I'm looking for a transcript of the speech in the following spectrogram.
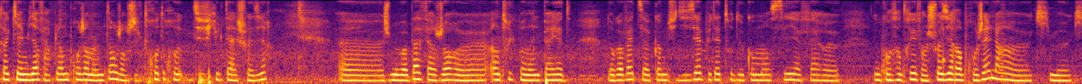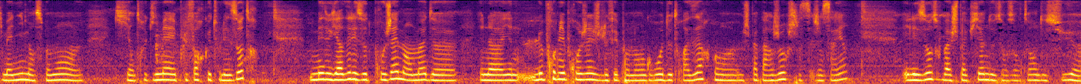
toi qui aimes bien faire plein de projets en même temps, genre j'ai trop trop de difficultés à choisir. Euh, je me vois pas faire genre euh, un truc pendant une période. Donc en fait, comme tu disais, peut-être de commencer à faire, euh, de me concentrer, enfin choisir un projet là qui me qui m'anime en ce moment, qui entre guillemets est plus fort que tous les autres, mais de garder les autres projets, mais en mode, y a, le premier projet, je le fais pendant en gros 2-3 heures, quand, je sais pas par jour, j'en sais rien. Et les autres, bah, je papillonne de temps en temps dessus. Euh,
